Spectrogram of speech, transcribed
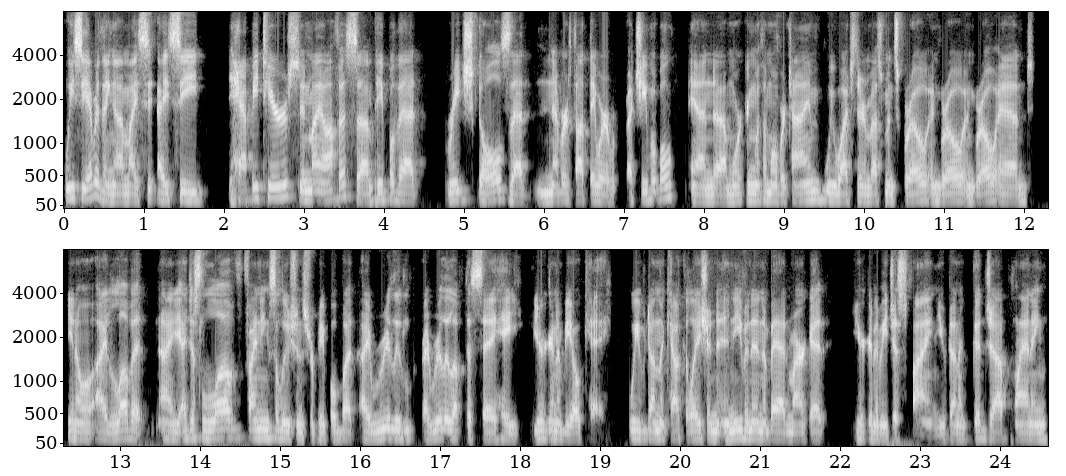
we see everything. Um, I see I see happy tears in my office. Um, people that reach goals that never thought they were achievable, and I'm um, working with them over time. We watch their investments grow and grow and grow, and you know I love it. I, I just love finding solutions for people. But I really I really love to say, hey, you're going to be okay. We've done the calculation, and even in a bad market, you're going to be just fine. You've done a good job planning.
